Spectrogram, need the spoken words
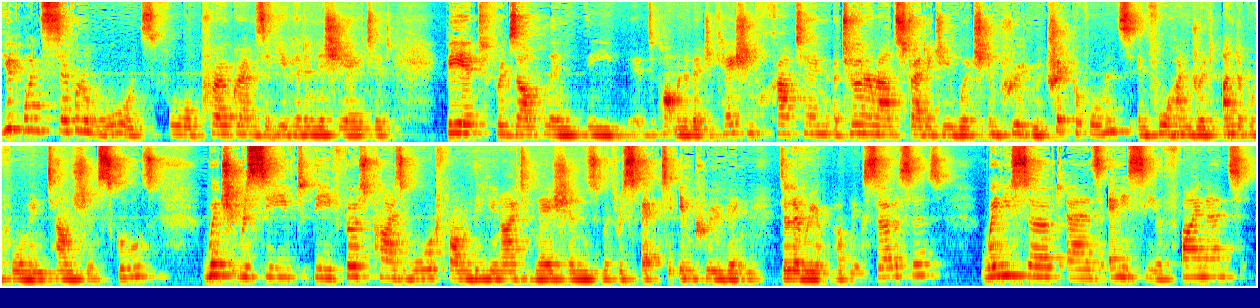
You'd won several awards for programs that you had initiated, be it, for example, in the Department of Education for Gauteng, a turnaround strategy which improved matric performance in 400 underperforming township schools, which received the first prize award from the United Nations with respect to improving delivery of public services. When you served as MEC of Finance,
